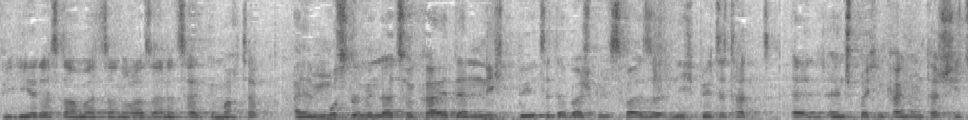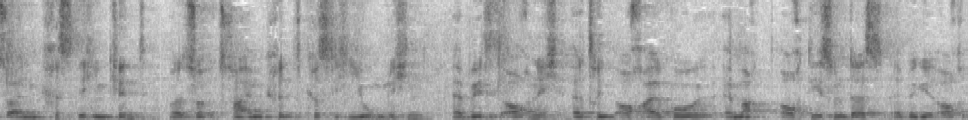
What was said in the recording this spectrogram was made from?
wie ihr das damals dann oder seinerzeit gemacht habt. Ein Muslim in der Türkei, der nicht betet, der beispielsweise nicht betet, hat äh, entsprechend keinen Unterschied zu einem christlichen Kind oder zu, zu, einem christlichen Jugendlichen. Er betet auch nicht, er trinkt auch Alkohol, er macht auch dies und das, er begeht auch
